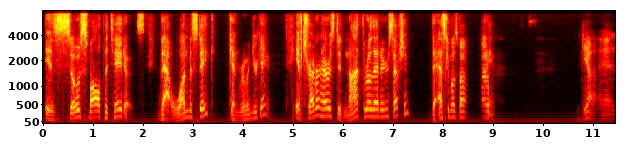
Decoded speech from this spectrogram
is so small potatoes that one mistake can ruin your game. If Trevor Harris did not throw that interception, the Eskimos might have. Yeah, and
